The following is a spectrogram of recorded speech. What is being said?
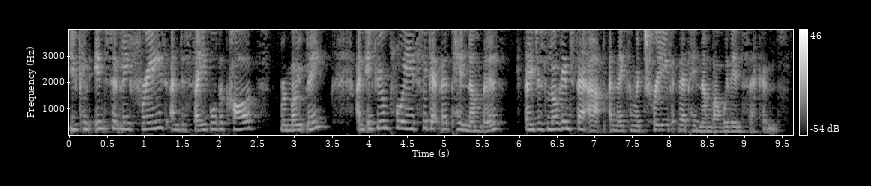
You can instantly freeze and disable the cards remotely. And if your employees forget their PIN numbers, they just log into their app and they can retrieve their PIN number within seconds.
